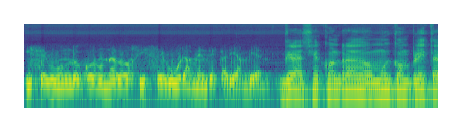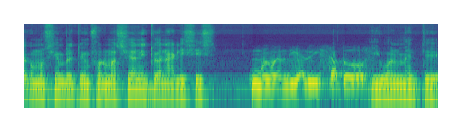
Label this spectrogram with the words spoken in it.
y segundo, con una dosis seguramente estarían bien. Gracias, Conrado. Muy completa, como siempre, tu información y tu análisis. Muy buen día, Luis, a todos. Igualmente.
